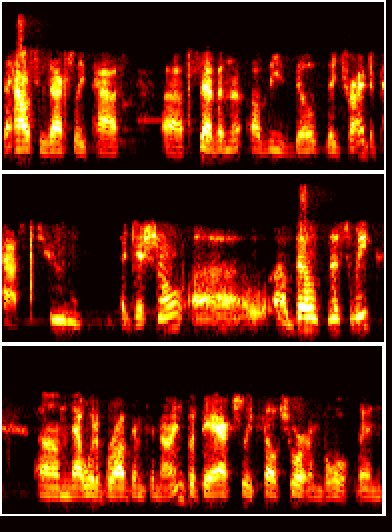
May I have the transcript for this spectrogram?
The House has actually passed uh, seven of these bills. They tried to pass two additional uh, uh, bills this week. Um, that would have brought them to nine, but they actually fell short on both and,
